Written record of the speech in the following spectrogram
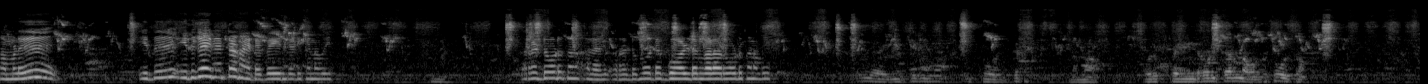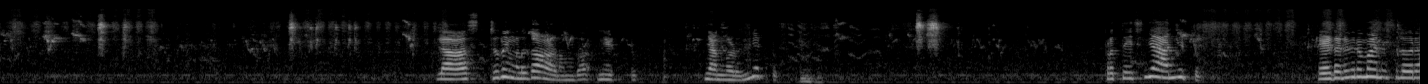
നമ്മൾ ഇത് ഇത് കഴിഞ്ഞിട്ടാണ് കേട്ടോ പെയിന്റ് അടിക്കണത്? റെഡ് കൊടുക്കണം അല്ല റെഡ് പോട്ടെ ഗോൾഡൻ കളർ കൊടുക്കണത്. ലാസ്റ്റ് നിങ്ങൾ കാണുമ്പോൾ ഞെട്ടും. ഞങ്ങളും ഞെട്ടും. പ്രത്യേകിച്ച് ഞാൻ ഞെട്ടും. ഏടന് പിന്നെ മനസ്സിലൊരു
